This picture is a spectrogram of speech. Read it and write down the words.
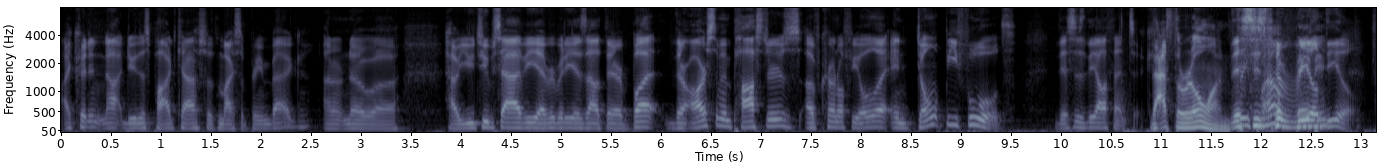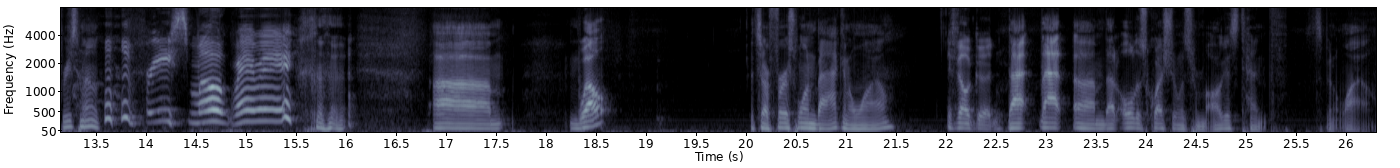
I couldn't not do this podcast with my Supreme bag. I don't know uh, how YouTube savvy everybody is out there, but there are some imposters of Colonel Fiola, and don't be fooled. This is the authentic. That's the real one. this Free is the real baby. deal. Free smoke. Free smoke, baby. um, well, it's our first one back in a while. It felt good. That that um, that oldest question was from August 10th. It's been a while,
